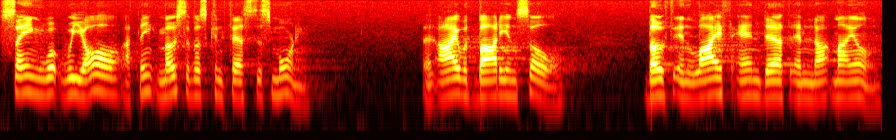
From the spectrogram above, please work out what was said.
saying what we all, I think most of us confess this morning that I, with body and soul, both in life and death, am not my own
